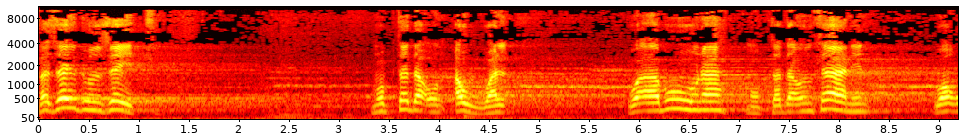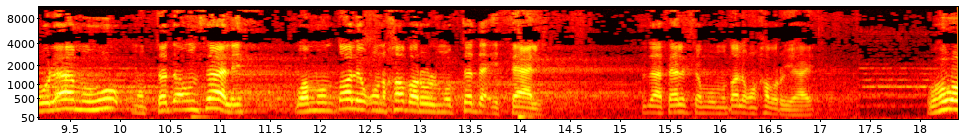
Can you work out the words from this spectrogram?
fazaydun zayd mubtadaءun أwal wa abuuhuna mubtadaءun ثaanin wa gulaamuhu mubtadaءun ثaalث wa munطaliqun khabaru اlmubtada'i الثaalث mubtada'a ثaalidka buu munطaliqun khabaru yahay wa huwa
